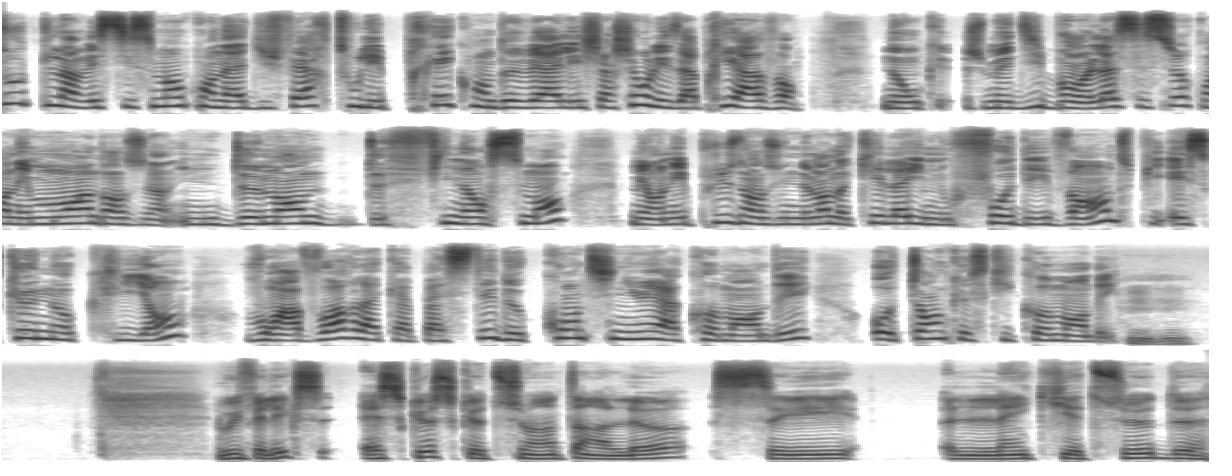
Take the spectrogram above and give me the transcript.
tout l'investissement qu'on a dû faire, tous les prêts qu'on devait aller chercher, on les a pris avant. Donc, je me dis, bon, là, c'est sûr qu'on est moins dans une demande de financement, mais on est plus dans une demande, OK, là, il nous faut des ventes. Puis, est-ce que nos clients vont avoir la capacité de continuer à commander autant que ce qu'ils commandaient? Mhm. Louis-Félix, est-ce que ce que tu entends là, c'est l'inquiétude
